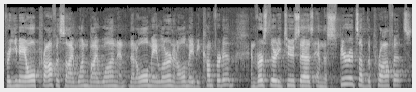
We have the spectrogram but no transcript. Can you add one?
For ye may all prophesy one by one, and that all may learn and all may be comforted. And verse 32 says, And the spirits of the prophets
